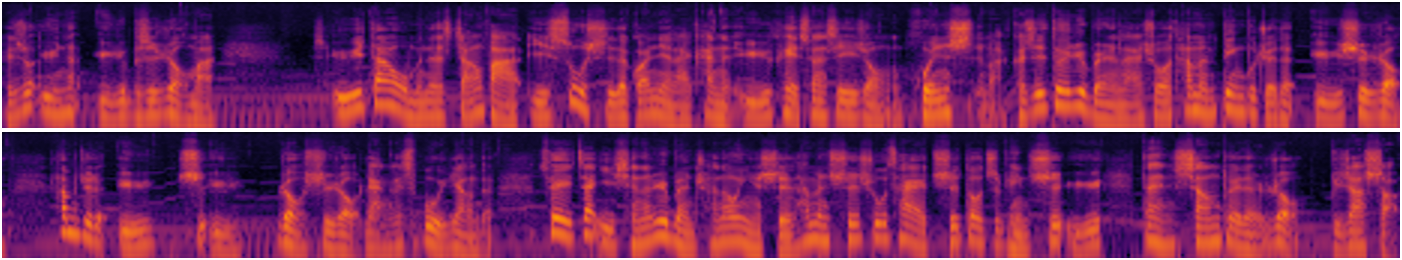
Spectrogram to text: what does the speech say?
可是说鱼呢？鱼不是肉吗？鱼，当我们的讲法以素食的观点来看呢，鱼可以算是一种荤食嘛。可是对日本人来说，他们并不觉得鱼是肉，他们觉得鱼是鱼，肉是肉，两个是不一样的。所以在以前的日本传统饮食，他们吃蔬菜、吃豆制品、吃鱼，但相对的肉比较少。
